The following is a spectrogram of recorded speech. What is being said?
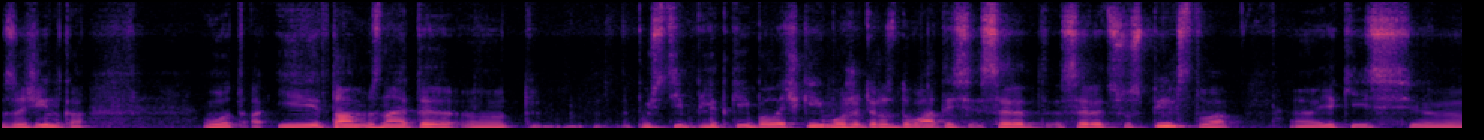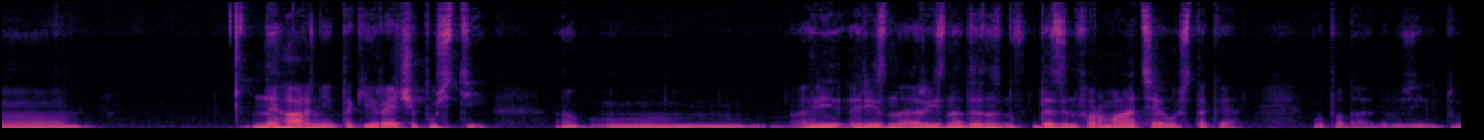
за жінка. От. І там, знаєте, пусті плітки і балачки можуть роздуватись серед, серед суспільства якісь е, негарні такі речі пусті. Е, Різна, різна дезінформація, ось таке випадає, друзі. Е,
